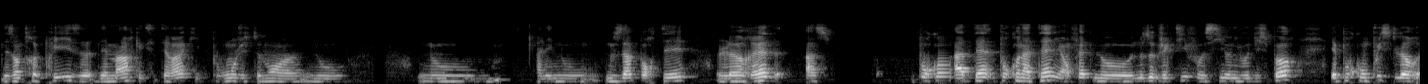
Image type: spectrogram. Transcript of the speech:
des entreprises, des marques, etc., qui pourront justement euh, nous, nous, aller nous, nous apporter leur aide pour qu'on atteigne, atteigne en fait nos, nos, objectifs aussi au niveau du sport et pour qu'on puisse leur,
